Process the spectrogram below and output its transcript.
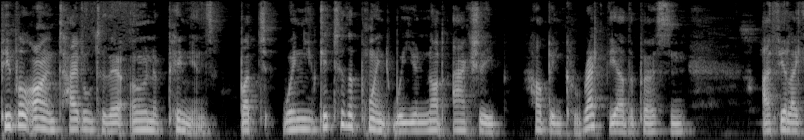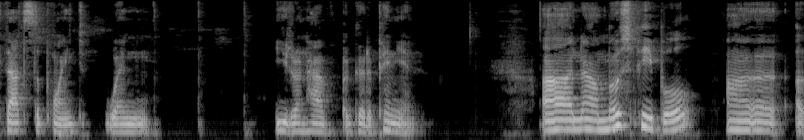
people are entitled to their own opinions, but when you get to the point where you're not actually helping correct the other person, I feel like that's the point when you don't have a good opinion. Uh, now, most people, uh, uh,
